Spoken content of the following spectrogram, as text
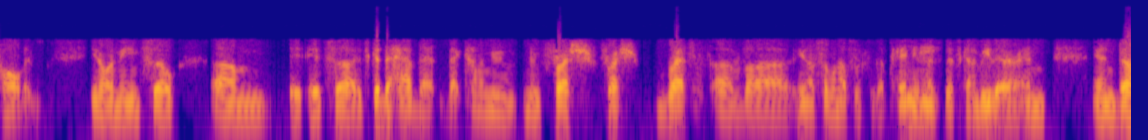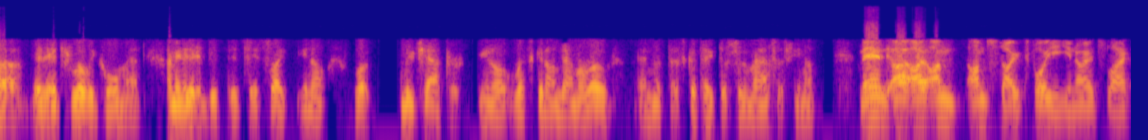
called him. You know what I mean? So um, it, it's uh, it's good to have that that kind of new new fresh fresh breath of uh, you know someone else's opinion mm-hmm. that's, that's going to be there, and and uh, it, it's really cool, man. I mean, it, it, it's it's like you know, look, new chapter. You know, let's get on down the road and let, let's go take this to the masses. You know. Man, I, I, I'm I'm stoked for you. You know, it's like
